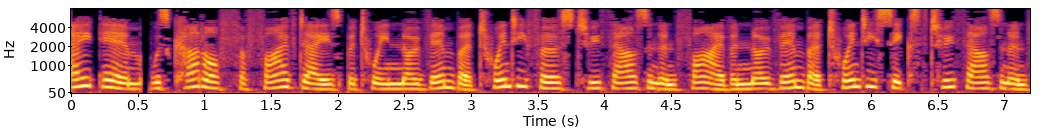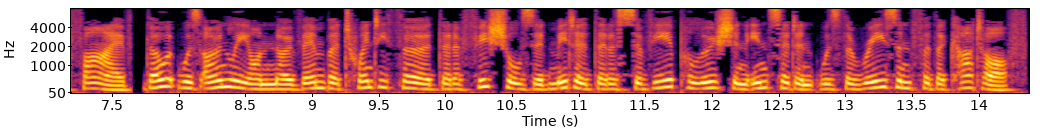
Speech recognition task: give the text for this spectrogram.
8M was cut off for five days between November 21, 2005 and November 26, 2005, though it was only on November 23 that officials admitted that a severe pollution incident was the reason for the cut-off.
